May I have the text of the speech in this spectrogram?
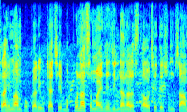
ત્રાહિમામ પોકારી ઉઠ્યા છે. બપોરના સમયે જે જિલ્લાના રસ્તાઓ છે તે સુમસામ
